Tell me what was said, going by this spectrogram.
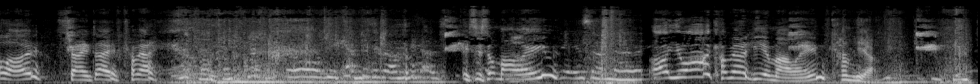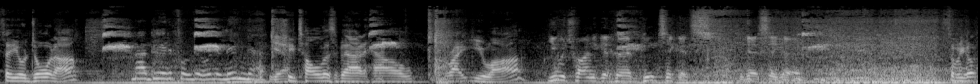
Hello, Jane Dave, come out here. Oh, you come to the wrong house. Is this not Marlene? Yes, I'm Marlene. Oh, you are. Come out here, Marlene. Come here. So your daughter, My beautiful daughter Linda. Yeah. she told us about how great you are. you were trying to get her pink tickets to go see her. So we got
